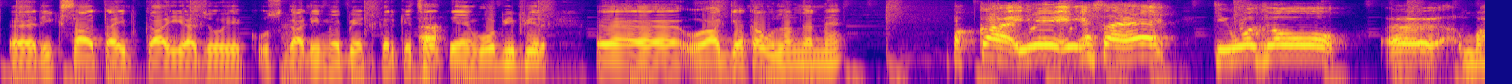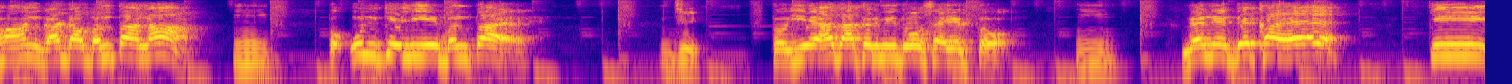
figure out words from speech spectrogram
रिक्शा टाइप का या जो एक उस गाड़ी में बैठ करके हाँ। चलते हैं वो भी फिर आज्ञा का उल्लंघन है पक्का ये ऐसा है कि वो जो वाहन गाड़ा बनता ना तो उनके लिए बनता है। जी। तो ये आधा कर्मी दोष है एक तो। हम्म। मैंने देखा है कि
